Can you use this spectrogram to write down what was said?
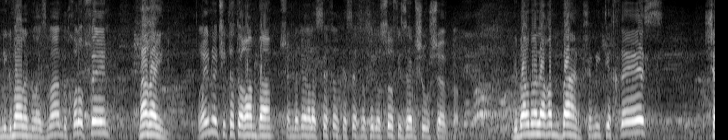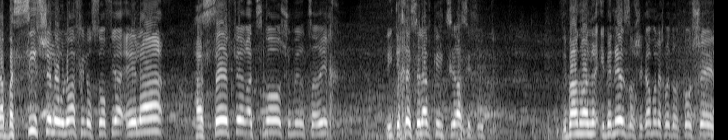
נגמר לנו הזמן. בכל אופן, מה ראינו? ראינו את שיטת הרמב"ם, שמדבר על הספר כספר פילוסופי, זה המשורשב בה. דיברנו על הרמב"ן, שמתייחס שהבסיס שלו הוא לא הפילוסופיה, אלא הספר עצמו, שהוא צריך להתייחס אליו כיצירה ספרותית. דיברנו על אבן עזרא, שגם הולך בדרכו של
